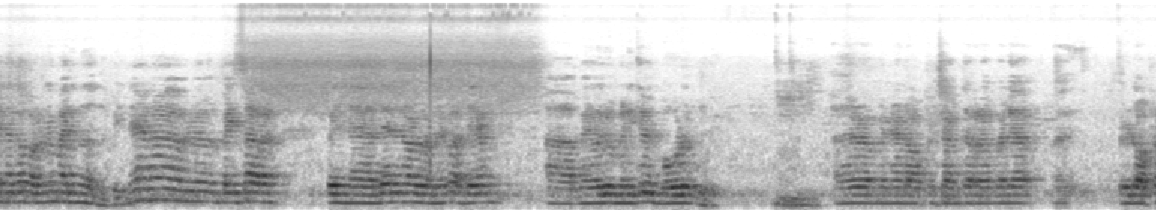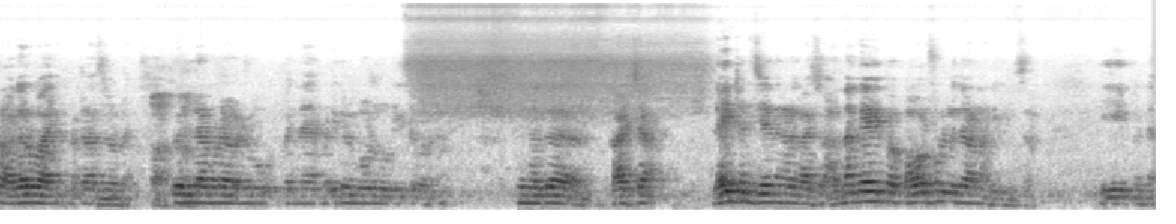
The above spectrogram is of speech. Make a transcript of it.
എന്നൊക്കെ പറഞ്ഞ് മരുന്ന് തന്നു. പിന്നെയാണ് ഒരു പൈസ പിന്നെ അദ്ദേഹത്തിനോട് പറഞ്ഞപ്പോൾ അദ്ദേഹം ഒരു മെഡിക്കൽ ബോർഡ് കൂടി. അത് പിന്നെ ഡോക്ടർ ശങ്കർ പല ഒരു ഡോക്ടർ അഗർവാൽ മദ്രാസിലുണ്ട്. ഇവരെല്ലാം കൂടെ ഒരു പിന്നെ മെഡിക്കൽ ബോർഡ് കൂടിയിട്ട് പറഞ്ഞു നിങ്ങൾക്ക് കാഴ്ച ലൈറ്റ് അടിച്ച് നിങ്ങളുടെ കാഴ്ച. അന്നൊക്കെ ഇപ്പോൾ പവർഫുൾ ഇതാണ് അടിക്കുന്നത് സാർ ഈ പിന്നെ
